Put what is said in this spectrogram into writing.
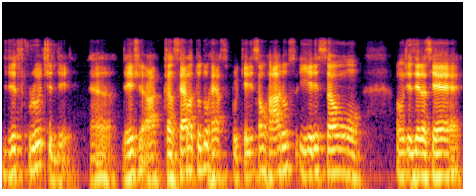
desfrute dele né? deixa cancela todo o resto porque eles são raros e eles são vamos dizer assim é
